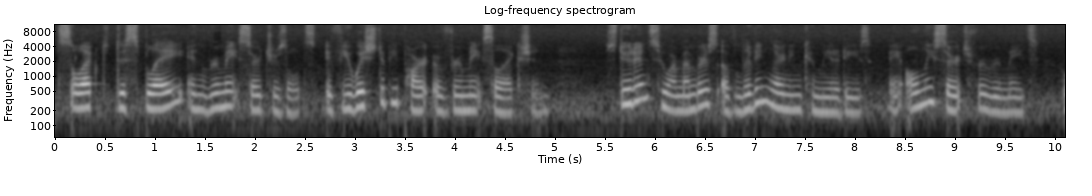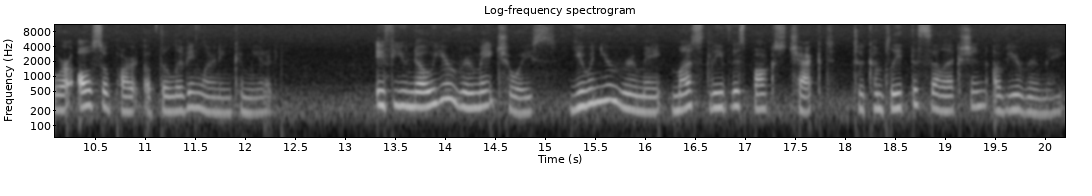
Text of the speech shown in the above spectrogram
select Display in Roommate Search Results if you wish to be part of roommate selection. Students who are members of living learning communities may only search for roommates who are also part of the living learning community. If you know your roommate choice, you and your roommate must leave this box checked to complete the selection of your roommate.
